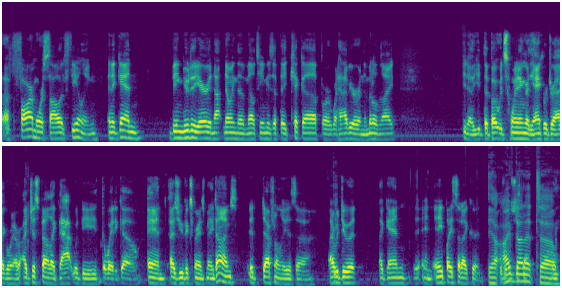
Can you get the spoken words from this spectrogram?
a far more solid feeling. And again, being new to the area, not knowing the Meltemis if they kick up or what have you, or in the middle of the night, you know, you, the boat would swing or the anchor would drag or whatever. I just felt like that would be the way to go. And as you've experienced many times, it definitely is. Uh, I would do it again in any place that I could. yeah, I've done it. Um.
